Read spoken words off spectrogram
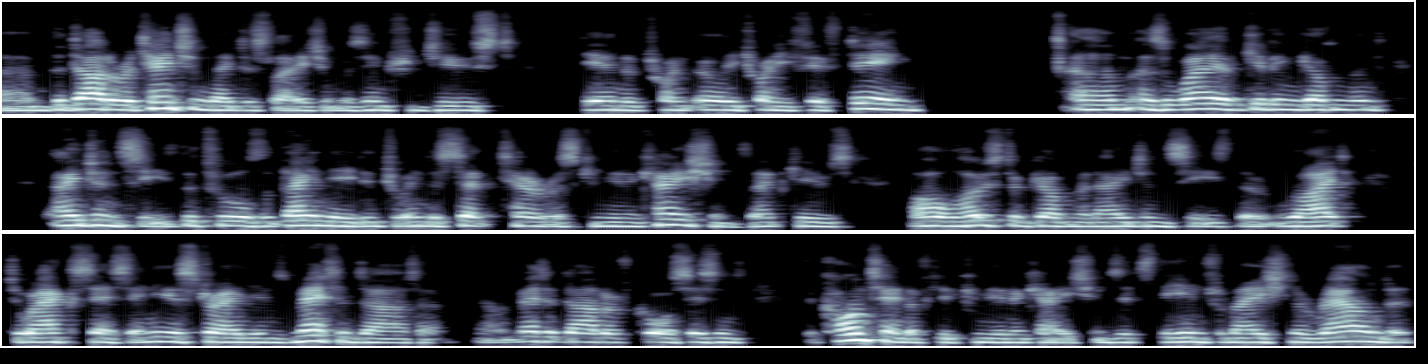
Um, the data retention legislation was introduced at the end of 20, early 2015 um, as a way of giving government agencies the tools that they needed to intercept terrorist communications. That gives a whole host of government agencies the right to access any Australian's metadata. Now, metadata, of course, isn't the content of your communications, it's the information around it.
